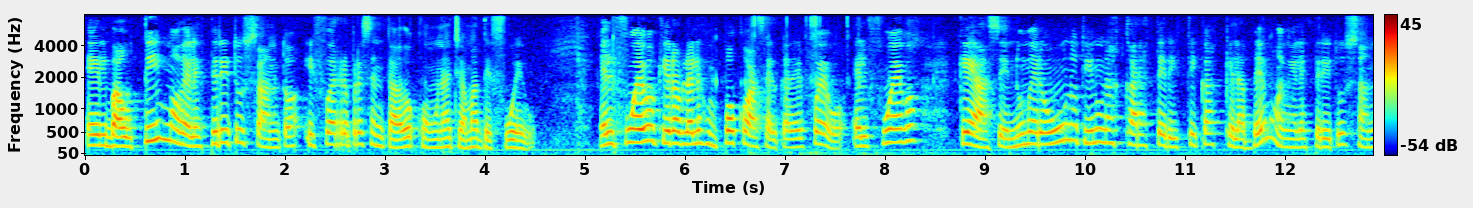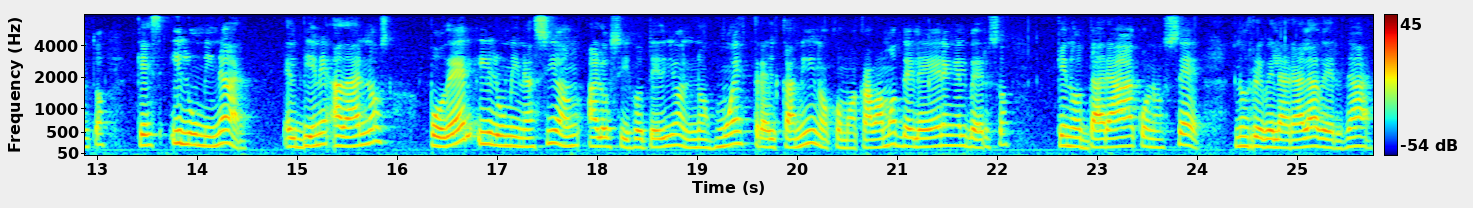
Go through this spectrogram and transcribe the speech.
el bautismo del Espíritu Santo y fue representado con unas llamas de fuego. El fuego, quiero hablarles un poco acerca del fuego. El fuego, ¿qué hace? Número uno, tiene unas características que las vemos en el Espíritu Santo, que es iluminar. Él viene a darnos poder e iluminación a los hijos de Dios. Nos muestra el camino, como acabamos de leer en el verso, que nos dará a conocer, nos revelará la verdad.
